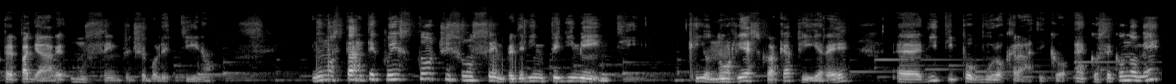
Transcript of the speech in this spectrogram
per pagare un semplice bollettino. Nonostante questo ci sono sempre degli impedimenti che io non riesco a capire eh, di tipo burocratico. Ecco, secondo me,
